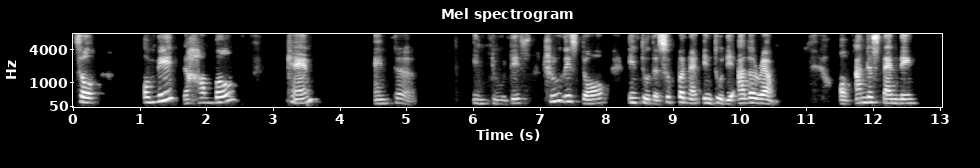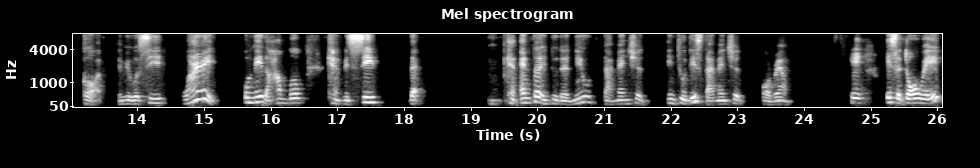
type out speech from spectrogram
So only the humble can enter into this, through this door, into the supernet, into the other realm of understanding God. And we will see why only the humble can receive that, can enter into the new dimension, into this dimension or realm. Okay, it's a doorway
